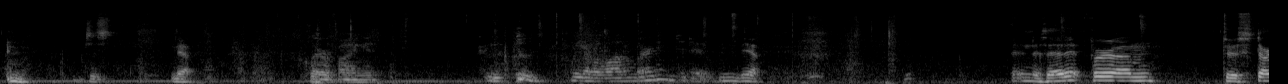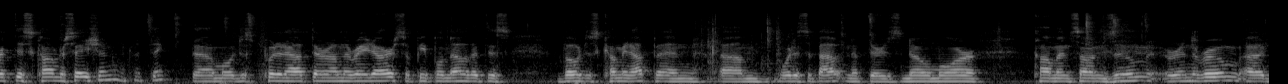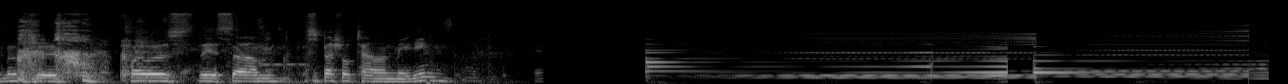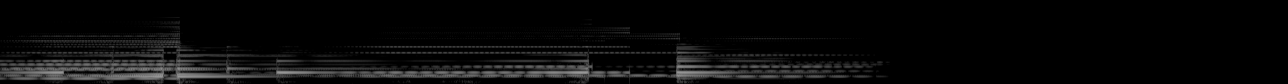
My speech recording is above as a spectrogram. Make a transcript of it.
yeah. Just yeah. Clarifying it. We have a lot of learning to do. Yeah. And is that it for, um, to start this conversation, I think. Um, we'll just put it out there on the radar so people know that this vote is coming up and, um, what it's about. And if there's no more comments on Zoom or in the room, I'd move to close this, um, special town meeting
